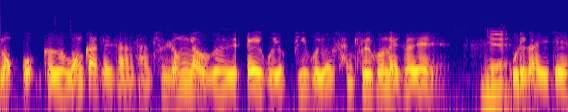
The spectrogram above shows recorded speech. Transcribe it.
용, 그 원가 계산 산출 용역을 A 구역, B 구역 산출 금액을 예. 우리가 이제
